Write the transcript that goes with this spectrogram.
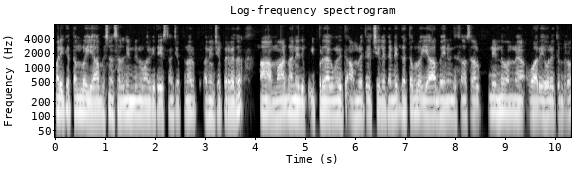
మరి గతంలో యాభై సంవత్సరాలు నిండిన వారికి అయితే ఇస్తామని చెప్తున్నారు అని చెప్పారు కదా. ఆ మాట అనేది ఇప్పటిదాకా మనకి మరి అయితే అమలు అయితే చేయలేదండి. గతంలో యాభై ఎనిమిది సంవత్సరాలు నిండు ఉన్న వారు ఎవరైతే ఉంటారో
